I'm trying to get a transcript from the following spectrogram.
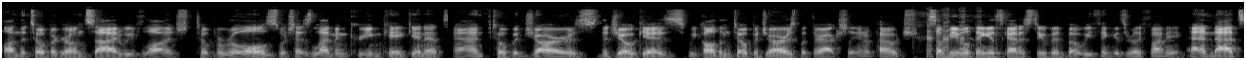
On the Toba grown side, we've launched Toba Rolls, which has lemon cream cake in it, and Toba Jars. The joke is we call them Toba Jars, but they're actually in a pouch. Some people think it's kind of stupid, but we think it's really funny. And that's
